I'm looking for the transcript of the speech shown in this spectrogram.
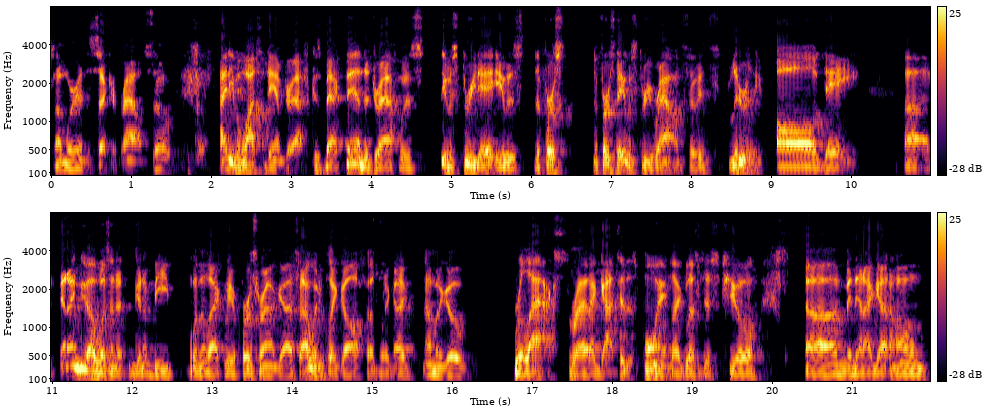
somewhere in the second round. So I didn't even watch the damn draft because back then the draft was it was three day. It was the first the first day was three rounds, so it's literally all day. Um, and I knew I wasn't going to be more than likely a first round guy, so I wouldn't play golf. I was like, I, I'm going to go relax, right? I got to this point, like let's just chill. Um, and then I got home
